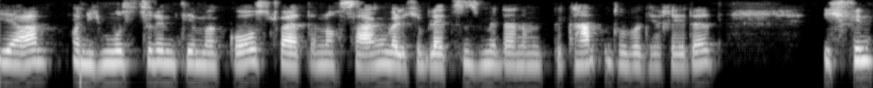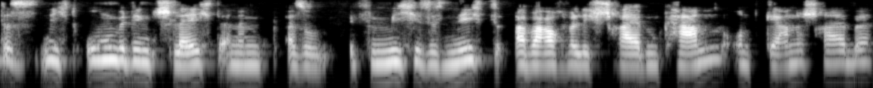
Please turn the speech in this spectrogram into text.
Ja, und ich muss zu dem Thema Ghostwriter noch sagen, weil ich habe letztens mit einem Bekannten drüber geredet ich finde es nicht unbedingt schlecht, einen, also für mich ist es nicht, aber auch weil ich schreiben kann und gerne schreibe.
